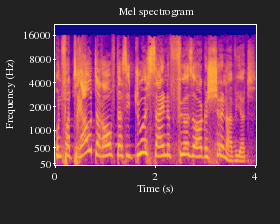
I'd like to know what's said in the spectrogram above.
und vertraut darauf, dass sie durch seine Fürsorge schöner wird.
